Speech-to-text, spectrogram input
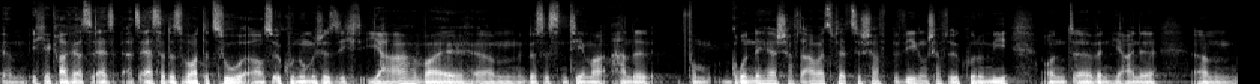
Ähm, ich ergreife als, als erster das Wort dazu aus ökonomischer Sicht ja, weil ähm, das ist ein Thema Handel vom Grunde her schafft Arbeitsplätze, schafft Bewegung, schafft Ökonomie. Und äh, wenn hier eine ähm,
